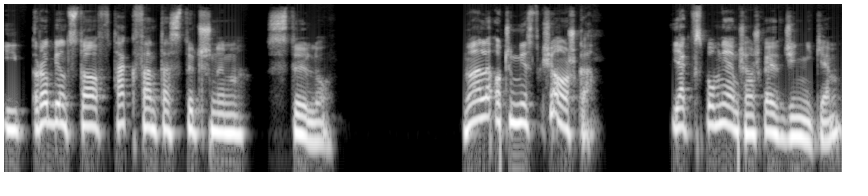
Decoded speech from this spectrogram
i robiąc to w tak fantastycznym stylu. No ale o czym jest książka? Jak wspomniałem, książka jest dziennikiem,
